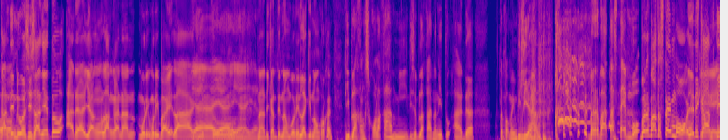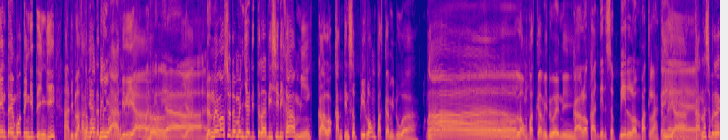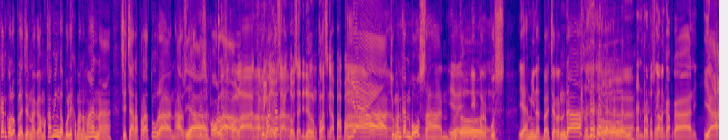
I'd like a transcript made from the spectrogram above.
Kan- Kantin dua sisanya itu ada yang langganan murid-murid baik lah Ya, gitu. ya, ya, ya. Nah, di kantin Nambor ini lagi nongkrong kan di belakang sekolah kami, di sebelah kanan itu ada tempat main biliar. Berbatas tembok. Berbatas tembok. Jadi Oke. kantin tembok tinggi-tinggi. Nah, di belakangnya Tempat ada biliar. tempat biliar. Tempat biliar. Iya. Dan memang sudah menjadi tradisi di kami kalau kantin sepi lompat kami dua. Nah, Lompat kami dua ini. Kalau kantin sepi lompatlah ke lab. Iya, karena sebenarnya kan kalau pelajaran agama kami nggak boleh ke mana-mana. Secara peraturan harus tetap Ya, di sekolah. Di sekolah, tapi Cuman nggak kan- usah nggak usah di dalam kelas nggak apa-apa. Iya, cuman kan bosan. Iya, Betul. Di perpus ya minat baca rendah. Dan perpus nggak lengkap kan? ya.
